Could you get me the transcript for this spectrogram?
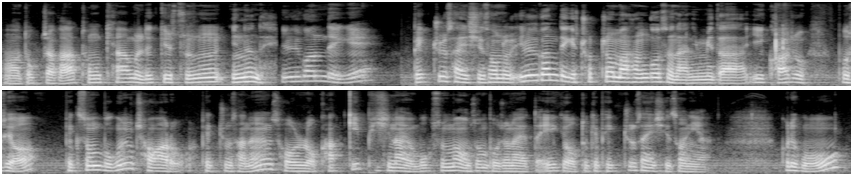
어, 독자가 통쾌함을 느낄 수는 있는데 일관되게 백주사의 시선으로 일관되게 초점화한 것은 아닙니다. 이 가족 보세요. 백선복은 청하로, 백주사는 서울로 각기 피신하여 목숨만 우선 보존하였다. 이게 어떻게 백주사의 시선이야? 그리고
